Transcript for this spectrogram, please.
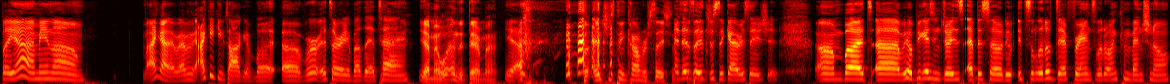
But yeah, I mean, um I got I mean I could keep talking, but uh we're it's already about that time. Yeah, man, we'll end it there, man. Yeah. Some interesting conversations. It is an interesting conversation. Um, but uh, we hope you guys enjoyed this episode. It's a little different, it's a little unconventional.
